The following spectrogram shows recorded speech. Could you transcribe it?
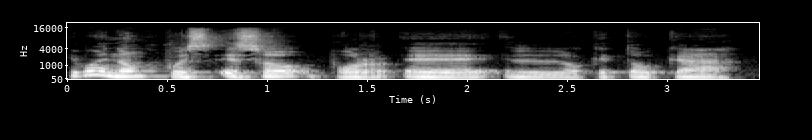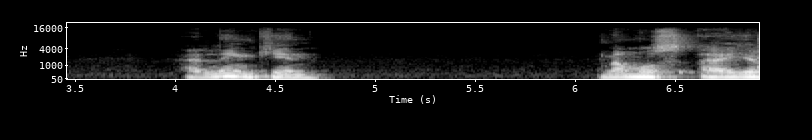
Y bueno, pues eso por eh, lo que toca a LinkedIn. Vamos a ir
